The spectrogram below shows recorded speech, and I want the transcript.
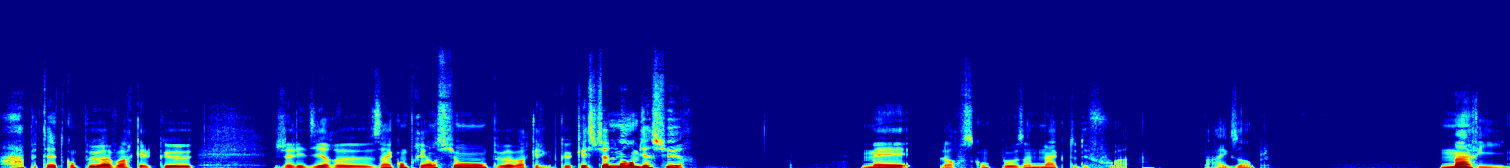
Ah, peut-être qu'on peut avoir quelques j'allais dire, euh, incompréhensions, on peut avoir quelques questionnements, bien sûr. Mais lorsqu'on pose un acte de foi, par exemple, Marie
